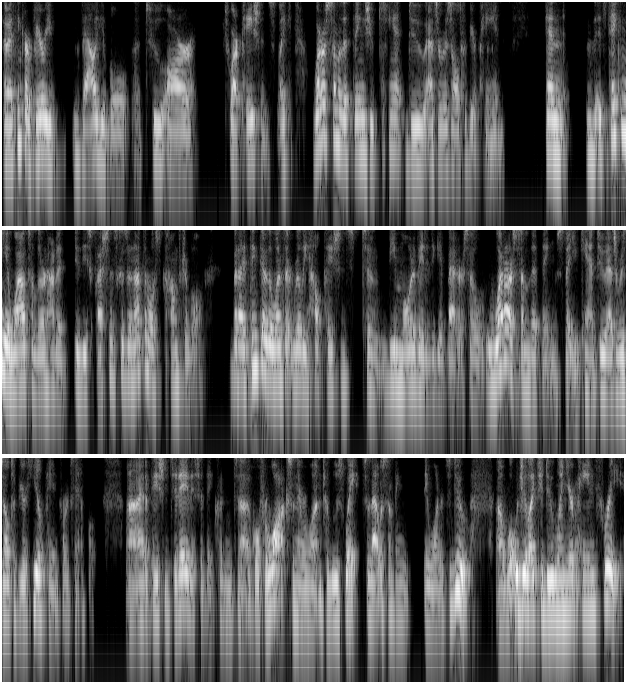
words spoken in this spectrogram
that I think are very valuable uh, to our to our patients. Like what are some of the things you can't do as a result of your pain? And it's taken me a while to learn how to do these questions because they're not the most comfortable but i think they're the ones that really help patients to be motivated to get better. So what are some of the things that you can't do as a result of your heel pain for example? Uh, i had a patient today they said they couldn't uh, go for walks and they were wanting to lose weight. So that was something they wanted to do. Uh, what would you like to do when you're pain free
